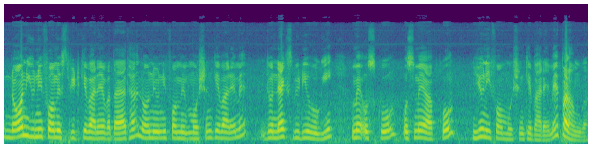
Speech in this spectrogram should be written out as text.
नॉन यूनिफॉर्म स्पीड के बारे में बताया था नॉन यूनिफॉर्म मोशन के बारे में. जो नेक्स्ट वीडियो होगी, मैं उसको, उसमें आपको यूनिफॉर्म मोशन के बारे में पढ़ाऊँगा।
